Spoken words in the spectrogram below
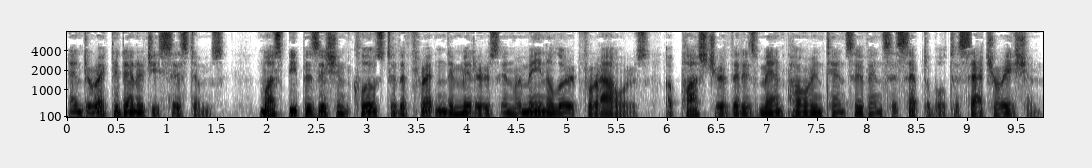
and directed energy systems, must be positioned close to the threatened emitters and remain alert for hours, a posture that is manpower-intensive and susceptible to saturation.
